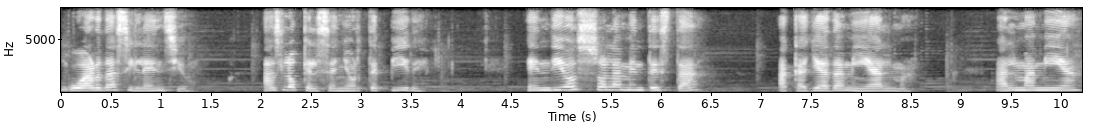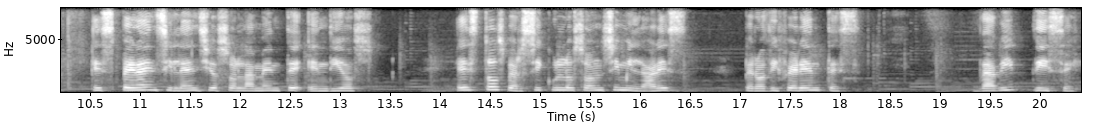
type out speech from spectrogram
guarda silencio, haz lo que el Señor te pide. En Dios solamente está acallada mi alma. Alma mía, espera en silencio solamente en Dios. Estos versículos son similares, pero diferentes. David dice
